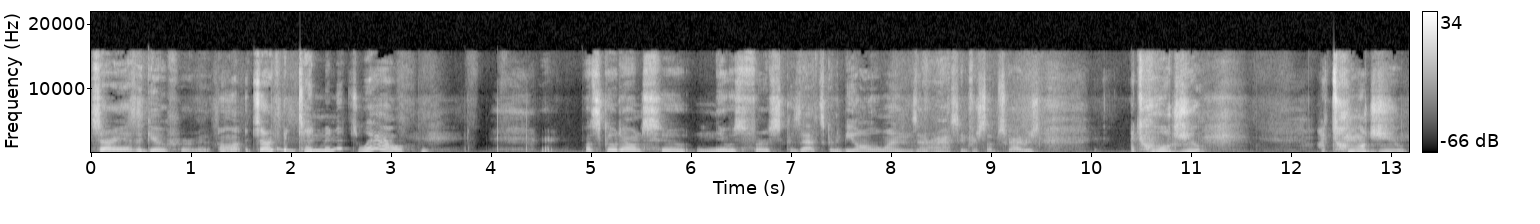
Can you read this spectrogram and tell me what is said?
Sorry, I had to go for a minute. Oh, it's already been 10 minutes? Wow. Let's go down to newest first, because that's gonna be all the ones that are asking for subscribers. I told you! I told you!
